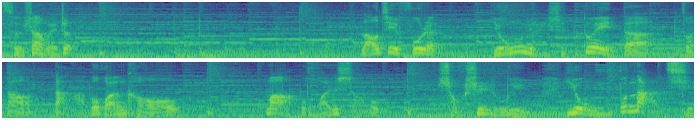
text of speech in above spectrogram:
此善为证。牢记夫人永远是对的，做到打不还口，骂不还手，守身如玉，永不纳妾。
